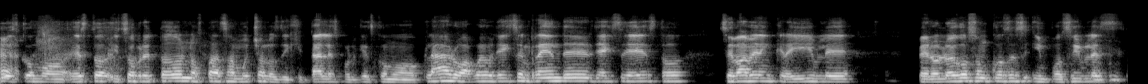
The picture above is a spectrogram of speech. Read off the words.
es como esto, y sobre todo nos pasa mucho a los digitales porque es como, claro, a huevo, ya hice el render, ya hice esto, se va a ver increíble, pero luego son cosas imposibles,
